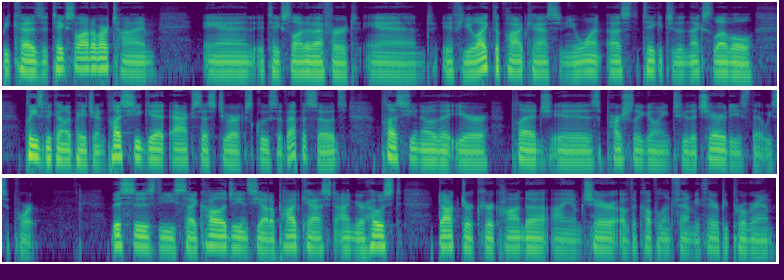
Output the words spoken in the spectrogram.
because it takes a lot of our time and it takes a lot of effort. And if you like the podcast and you want us to take it to the next level, please become a patron. Plus, you get access to our exclusive episodes. Plus, you know that your pledge is partially going to the charities that we support. This is the Psychology in Seattle podcast. I'm your host, Dr. Kirk Honda. I am chair of the Couple and Family Therapy Program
